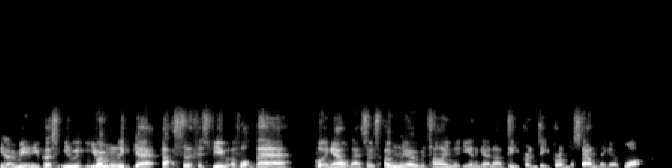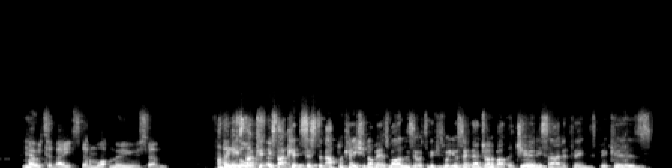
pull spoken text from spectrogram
you know, meet a new person, you you only get that surface view of what they're putting out there. So it's only over time that you're going to get that deeper and deeper understanding of what yeah. motivates them, what moves them. I think it's, that it's that consistent application of it as well, isn't it? Which I think is what you're saying there, John, about the journey side of things, because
